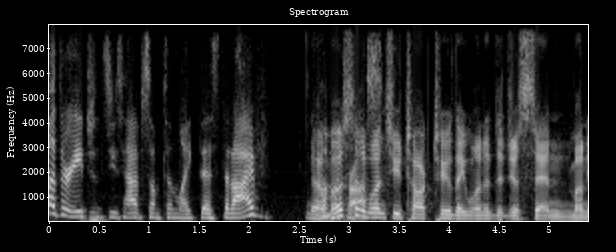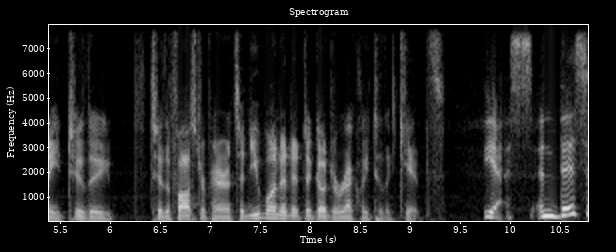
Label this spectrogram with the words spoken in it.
other agencies have something like this that I've. No, most of the ones you talked to, they wanted to just send money to the to the foster parents, and you wanted it to go directly to the kids. Yes. And this,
